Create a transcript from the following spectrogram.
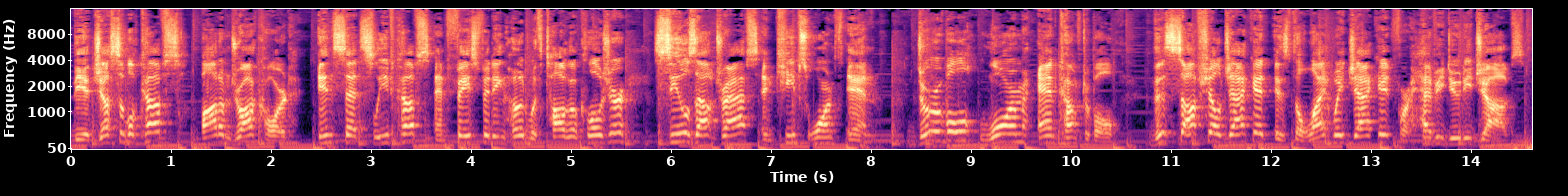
The adjustable cuffs, bottom draw cord, inset sleeve cuffs, and face fitting hood with toggle closure seals out drafts and keeps warmth in. Durable, warm, and comfortable. This softshell jacket is the lightweight jacket for heavy duty jobs.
